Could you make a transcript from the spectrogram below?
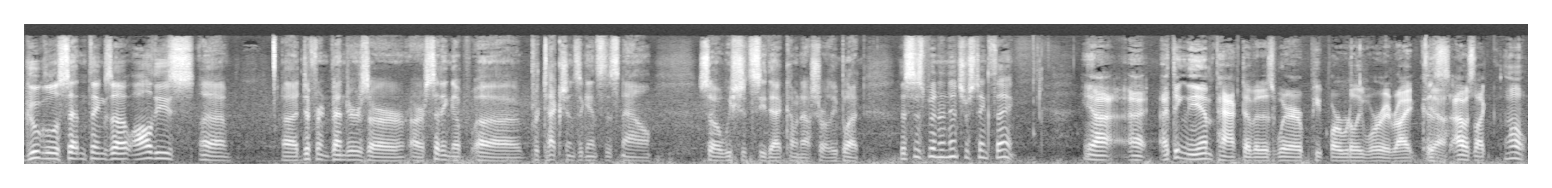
Google is setting things up. All these uh, uh, different vendors are, are setting up uh, protections against this now. So we should see that coming out shortly. But this has been an interesting thing. Yeah, I, I think the impact of it is where people are really worried, right? Because Yeah. I was like, oh,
